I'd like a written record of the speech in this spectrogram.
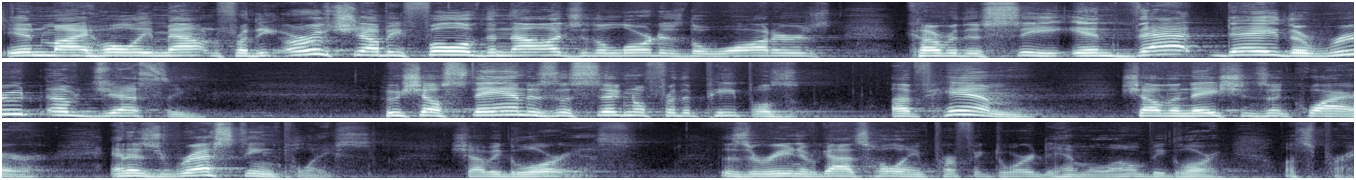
in my holy mountain, for the earth shall be full of the knowledge of the Lord as the waters cover the sea. In that day, the root of Jesse, who shall stand as a signal for the peoples, of him shall the nations inquire, and his resting place shall be glorious. This is a reading of God's holy and perfect word. To him alone be glory. Let's pray.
